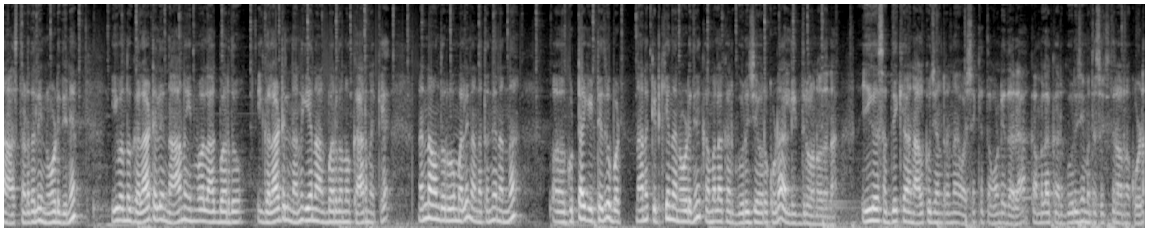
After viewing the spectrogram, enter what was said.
ನಾನು ಆ ಸ್ಥಳದಲ್ಲಿ ನೋಡಿದ್ದೀನಿ. ಈ ಒಂದು ಗಲಾಟೆಯಲ್ಲಿ ನಾನು ಇನ್ವಾಲ್ವ್ ಆಗಬಾರ್ದು. ಈ ಗಲಾಟೆಯಲ್ಲಿ ನನಗೇನು ಆಗಬಾರ್ದು ಅನ್ನೋ ಕಾರಣಕ್ಕೆ ನನ್ನ ಒಂದು ರೂಮಲ್ಲಿ ನನ್ನ ತಂದೆ ನನ್ನ ಗುಟ್ಟಾಗಿ ಇಟ್ಟಿದ್ರು ಬಟ್ ನಾನು ಕಿಟಕಿಯಿಂದ ನೋಡಿದ್ದೀನಿ ಕಮಲಾಕರ್ ಗುರುಜಿ ಅವರು ಕೂಡ ಅಲ್ಲಿದ್ದರು ಅನ್ನೋದನ್ನು. ಈಗ ಸದ್ಯಕ್ಕೆ ಆ ನಾಲ್ಕು ಜನರನ್ನ ವಶಕ್ಕೆ ತಗೊಂಡಿದ್ದಾರೆ. ಕಮಲಾಕರ್ ಗುರುಜಿ ಮತ್ತು ಸುಚಿತ್ರ ಅವ್ರನ್ನ ಕೂಡ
